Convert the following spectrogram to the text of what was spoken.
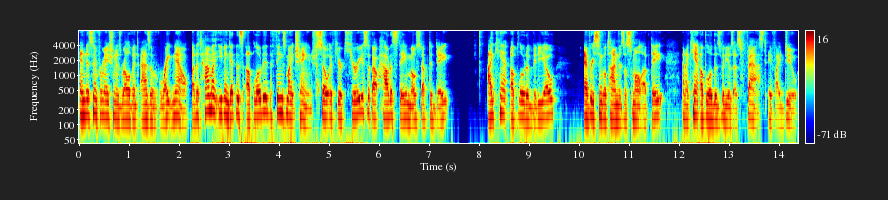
and this information is relevant as of right now. By the time I even get this uploaded, things might change. So if you're curious about how to stay most up to date, I can't upload a video every single time there's a small update and I can't upload those videos as fast if I do.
